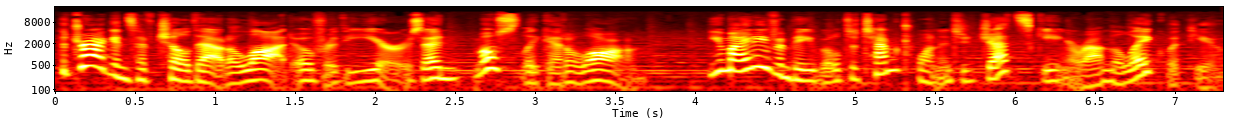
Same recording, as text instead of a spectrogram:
The dragons have chilled out a lot over the years and mostly get along. You might even be able to tempt one into jet skiing around the lake with you.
